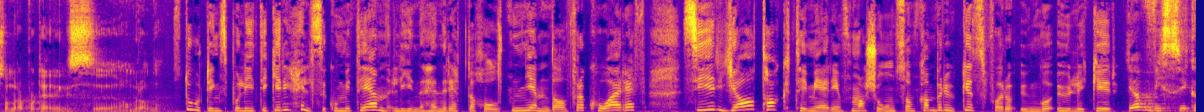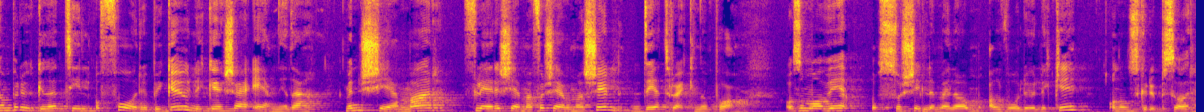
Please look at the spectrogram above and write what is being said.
som rapporteringsområde. Stortingspolitiker i helsekomiteen Line Henriette Holten Hjemdal fra KrF sier ja takk til mer informasjon som kan brukes for å unngå ulykker. Ja, Hvis vi kan bruke det til å forebygge ulykker, så er jeg enig i det. Men skjemaer, flere skjemaer for skjemaers skyld, det tror jeg ikke noe på. Og så må vi også skille mellom alvorlige ulykker og noen skrubbsår.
